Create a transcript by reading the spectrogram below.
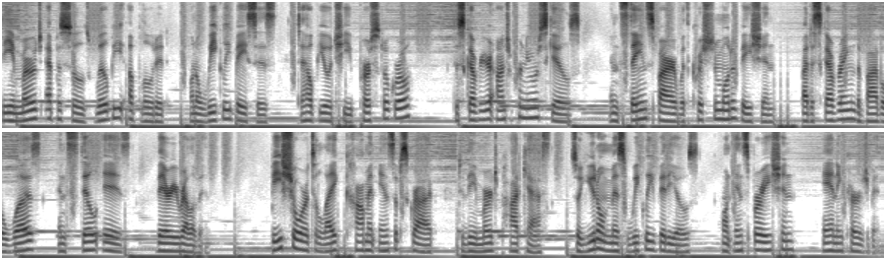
The Emerge episodes will be uploaded on a weekly basis to help you achieve personal growth, discover your entrepreneur skills, and stay inspired with Christian motivation by discovering the Bible was and still is very relevant. Be sure to like, comment, and subscribe to the Emerge podcast so you don't miss weekly videos on inspiration and encouragement.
